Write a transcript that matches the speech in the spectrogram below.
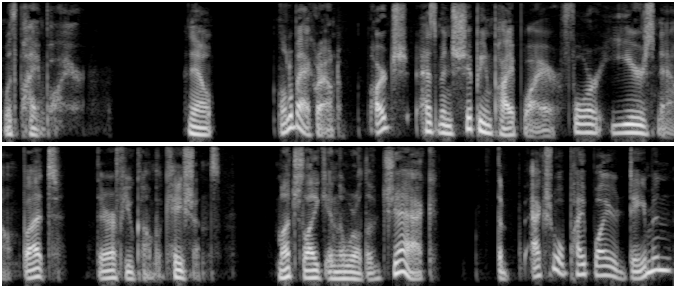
with Pipewire. Now, a little background. Arch has been shipping Pipewire for years now, but there are a few complications. Much like in the world of Jack, the actual Pipewire daemon,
